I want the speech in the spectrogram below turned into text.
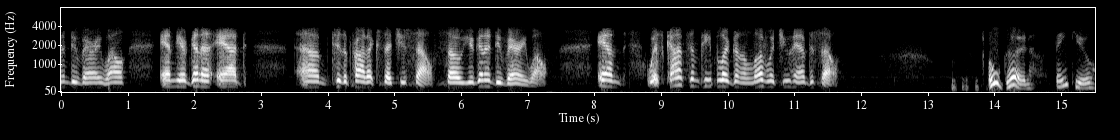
going to do very well, and you're going to add um, to the products that you sell. So you're going to do very well. And Wisconsin people are going to love what you have to sell. Oh, good. Thank you.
